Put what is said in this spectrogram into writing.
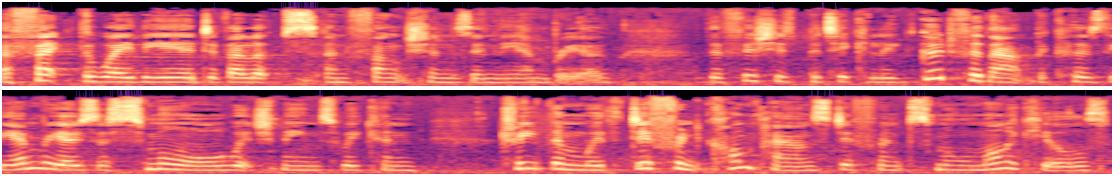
affect the way the ear develops and functions in the embryo. The fish is particularly good for that because the embryos are small, which means we can treat them with different compounds, different small molecules,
